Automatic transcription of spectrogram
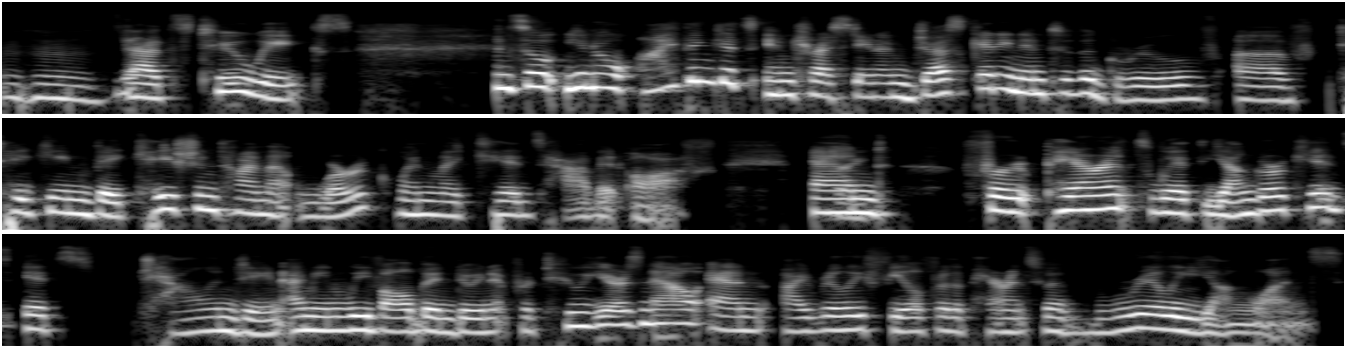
Mm-hmm. Yeah, it's two weeks. And so, you know, I think it's interesting. I'm just getting into the groove of taking vacation time at work when my kids have it off. And right. for parents with younger kids, it's challenging. I mean, we've all been doing it for two years now. And I really feel for the parents who have really young ones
